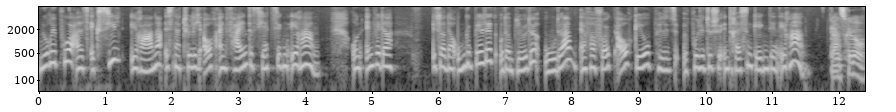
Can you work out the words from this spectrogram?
Nuripur als Exil-Iraner ist natürlich auch ein Feind des jetzigen Iran. Und entweder ist er da ungebildet oder blöde oder er verfolgt auch geopolitische Interessen gegen den Iran. Ganz ja. genau.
